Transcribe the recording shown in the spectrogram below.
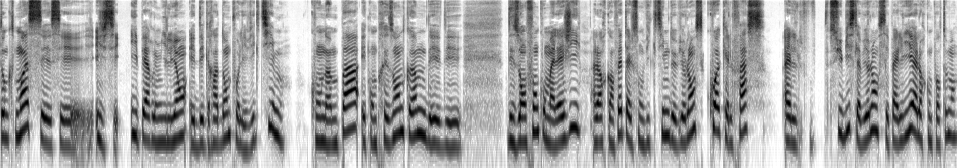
Donc moi, c'est c'est hyper humiliant et dégradant pour les victimes qu'on nomme pas et qu'on présente comme des, des, des enfants qui ont mal agi, alors qu'en fait elles sont victimes de violences, quoi qu'elles fassent, elles subissent la violence, c'est pas lié à leur comportement.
